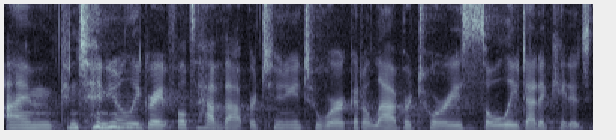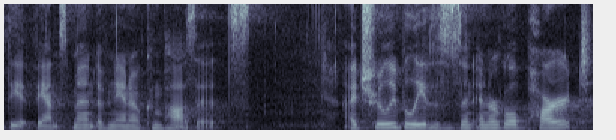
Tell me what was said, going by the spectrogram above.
I'm continually grateful to have the opportunity to work at a laboratory solely dedicated to the advancement of nanocomposites. I truly believe this is an integral part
